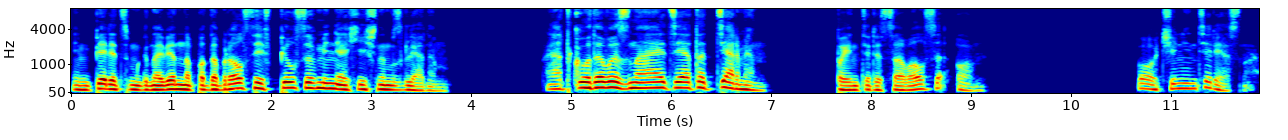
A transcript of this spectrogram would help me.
Имперец мгновенно подобрался и впился в меня хищным взглядом. «Откуда вы знаете этот термин?» — поинтересовался он. «Очень интересно.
